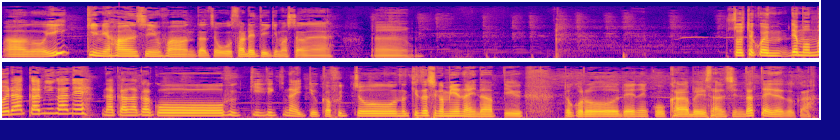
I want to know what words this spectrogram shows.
あの、一気に阪神ファンたちを押されていきましたね。そしてこれ、でも村上がね、なかなかこう、復帰できないっていうか、不調の兆しが見えないなっていうところでね、こう、空振り三振だったりだとか、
